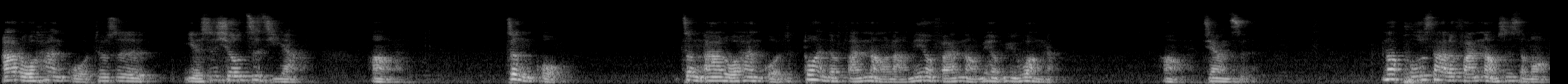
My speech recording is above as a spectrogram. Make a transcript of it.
阿罗汉果就是也是修自己呀，啊。正果，正阿罗汉果是断了烦恼了，没有烦恼，没有欲望了，啊，这样子。那菩萨的烦恼是什么？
